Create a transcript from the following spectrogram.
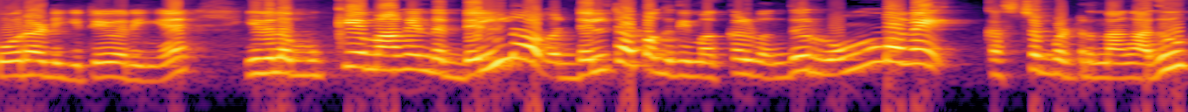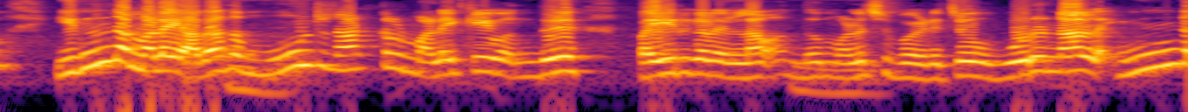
போராடிக்கிட்டே வரீங்க. இதுல முக்கியமாக இந்த டெல்டா டெல்டா பகுதி மக்கள் வந்து ரொம்பவே கஷ்டப்பட்டிருந்தாங்க. அதுவும் இந்த மழை அதாவது மூன்று நாட்கள் மழைக்கே வந்து பயிர்கள் எல்லாம் வந்து முளைச்சு போயிடுச்சு. ஒரு நாள் இந்த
